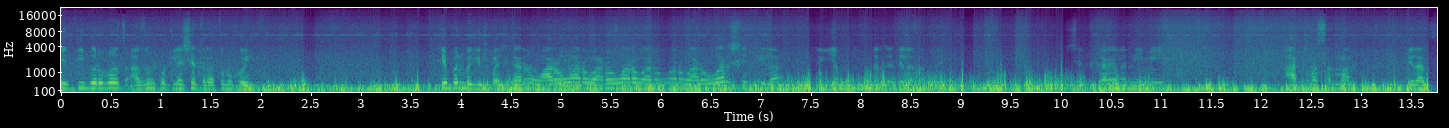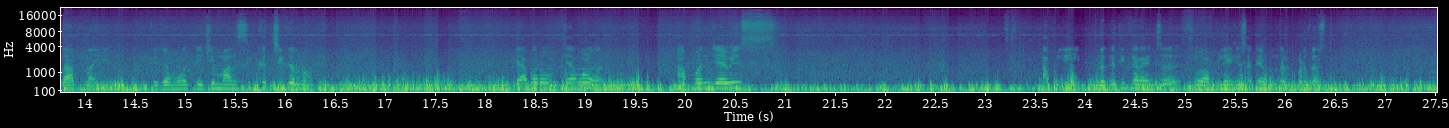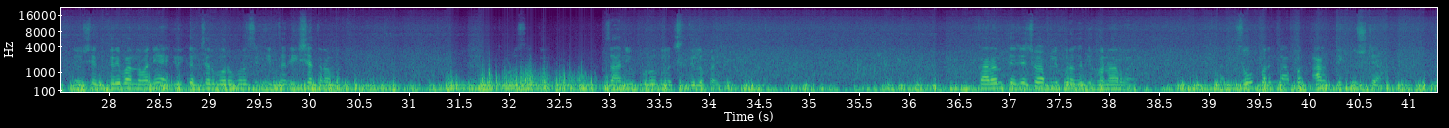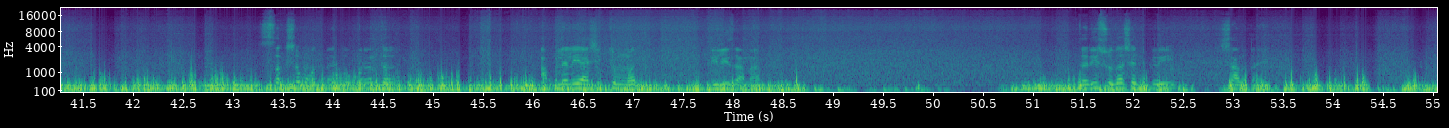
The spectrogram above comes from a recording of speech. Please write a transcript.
शेतीबरोबरच अजून कुठल्या क्षेत्रातून होईल? हे पण बघितलं पाहिजे. कारण वारंवार वारंवार वारंवार वारंवार शेतीला दुय्यम दर्जा दिला जातो शेतकऱ्याला नेहमी आत्मसन्मान दिला जात नाही त्याच्यामुळं त्याची मानसिक खच्चीकरण होते. त्याबरोबर त्यामुळं आपण ज्यावेळेस आपली प्रगती करायचं किंवा आपल्या ह्याच्यासाठी आपण धडपडत असतो शेतकरी बांधवांनी ॲग्रिकल्चर बरोबरच इतरही क्षेत्रामध्ये थोडंसं जाणीवपूर्वक लक्ष दिलं पाहिजे. कारण त्याच्याशिवाय आपली प्रगती होणार नाही. जोपर्यंत आपण आर्थिकदृष्ट्या सक्षम होत नाही तोपर्यंत आपल्याला ही अशी किंमत दिली जाणार. तरी सुद्धा शेतकरी शांत आहे.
